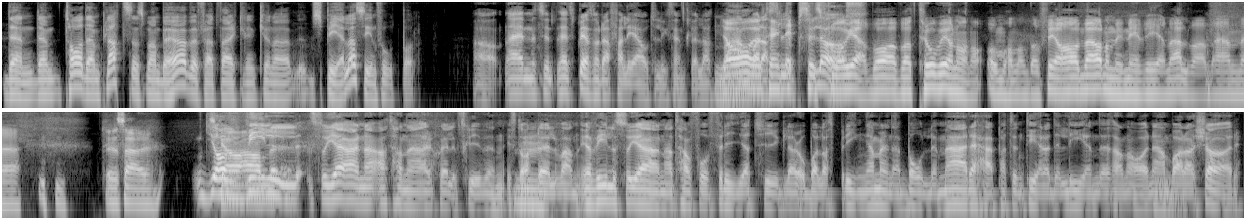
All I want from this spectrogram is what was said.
den, den, ta den platsen som man behöver för att verkligen kunna spela sin fotboll. Ja, nej men typ- en spelare som Rafael Leao till exempel, att han Ja, bara jag tänkte precis lös. fråga, vad, vad tror vi om honom, om honom då? För jag har med honom i min VM-11, men eh, det är så här, Jag vill så gärna att han är självskriven i startelvan. Mm. Jag vill så gärna att han får fria tyglar och bara springa med den där bollen med det här patenterade leendet han har när Mm. han bara kör.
